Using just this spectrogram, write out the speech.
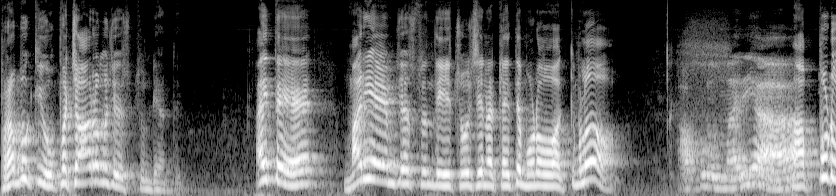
ప్రభుకి ఉపచారము చేస్తుండే అది. అయితే మరి ఏం చేస్తుంది? చూసినట్లయితే మూడవ వాక్యంలో అప్పుడు మరియా అప్పుడు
